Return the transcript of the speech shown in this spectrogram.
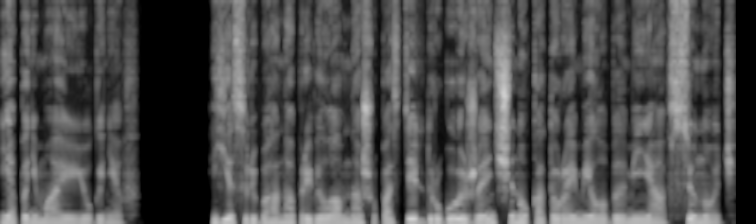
я понимаю ее гнев. Если бы она привела в нашу постель другую женщину, которая имела бы меня всю ночь,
